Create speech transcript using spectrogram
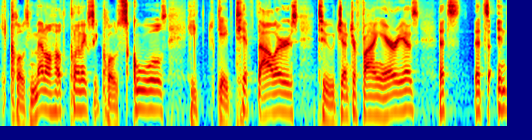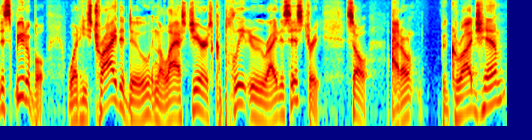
He closed mental health clinics. He closed schools. He gave TIF dollars to gentrifying areas. That's that's indisputable. What he's tried to do in the last year is completely rewrite his history. So I don't begrudge him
